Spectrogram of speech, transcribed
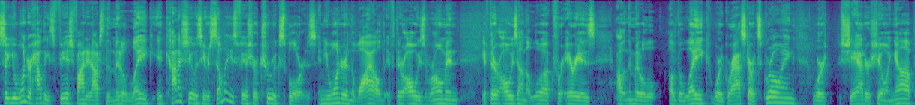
So you wonder how these fish find it out to the middle lake. It kind of shows here some of these fish are true explorers, and you wonder in the wild if they're always roaming, if they're always on the look for areas out in the middle of the lake where grass starts growing, where shad are showing up,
